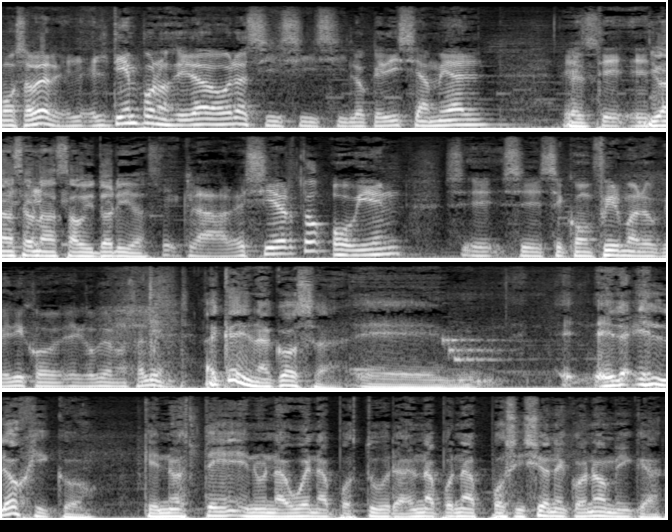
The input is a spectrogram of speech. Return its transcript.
vamos a ver, el, el tiempo nos dirá ahora si, si, si lo que dice Ameal... Es- este, iban a hacer unas auditorías. eh, claro, es cierto, o bien se, se, se confirma lo que dijo el gobierno saliente. Acá hay una cosa, eh, es lógico que no esté en una buena postura, en una buena posición económica,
